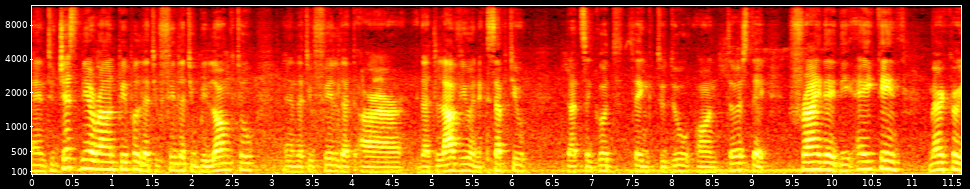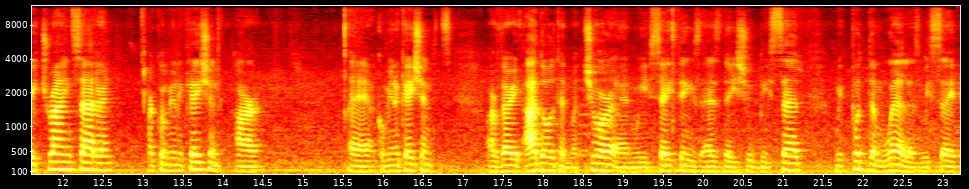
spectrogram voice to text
and to just be around people that you feel that you belong to and that you feel that are that love you and accept you that's a good thing to do on Thursday. Friday the 18th Mercury trine Saturn. Our communication our uh, communications are very adult and mature and we say things as they should be said. We put them well as we say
